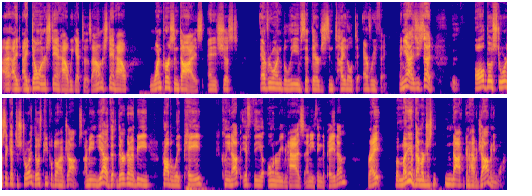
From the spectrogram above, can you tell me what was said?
I, I I don't understand how we get to this. I don't understand how one person dies and it's just everyone believes that they're just entitled to everything. And yeah, as you said, all those stores that get destroyed, those people don't have jobs. I mean, yeah, th- they're going to be probably paid to clean up if the owner even has anything to pay them, right? But many of them are just not going to have a job anymore.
